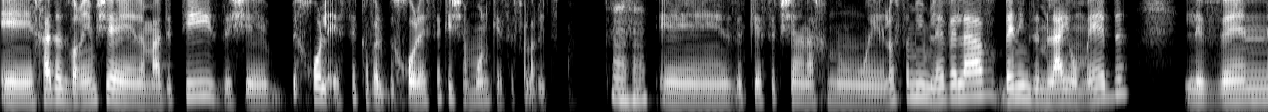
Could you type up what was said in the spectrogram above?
אה, אחד הדברים שלמדתי זה שבכל עסק, אבל בכל עסק יש המון כסף על הרצפה. Mm-hmm. זה כסף שאנחנו לא שמים לב אליו, בין אם זה מלאי עומד, לבין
